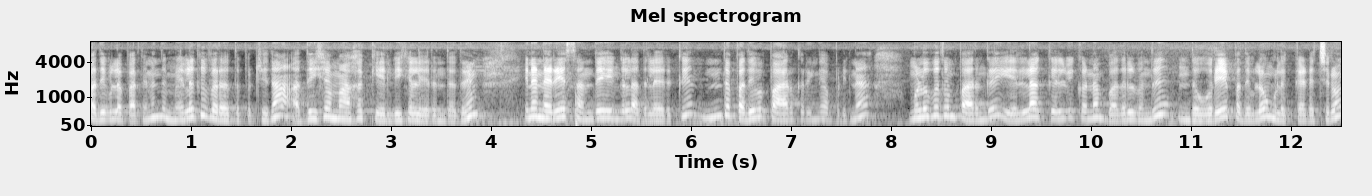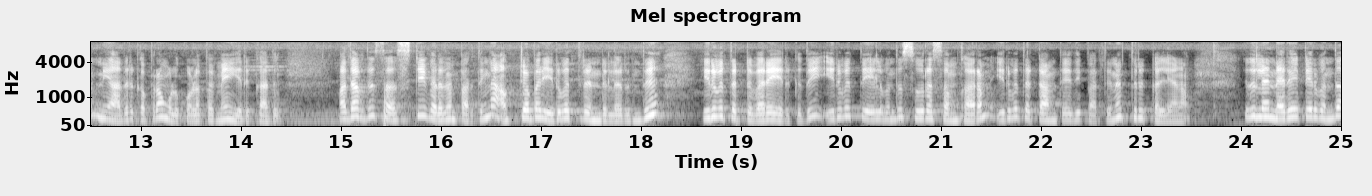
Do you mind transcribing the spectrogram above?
பதிவில் பார்த்தீங்கன்னா இந்த மிளகு விரதத்தை பற்றி தான் அதிகமாக கேள்விகள் இருந்தது. ஏன்னா நிறைய சந்தேகங்கள் அதில் இருக்குது இந்த பதிவை பார்க்குறீங்க அப்படின்னா முழுவதும் பாருங்கள் எல்லா கேள்விக்கான பதில் வந்து இந்த ஒரே பதிவில் உங்களுக்கு கிடச்சிரும். நீ அதற்கப்புறம் உங்களுக்கு குழப்பமே இருக்காது. அதாவது சஷ்டி விரதம் பார்த்தீங்கன்னா அக்டோபர் இருபத்தி ரெண்டுலேருந்து இருபத்தெட்டு வரை இருக்குது. இருபத்தேழு வந்து சூரசம்ஹாரம். இருபத்தெட்டாம் தேதி பார்த்தீங்கன்னா திருக்கல்யாணம். இதில் நிறைய பேர் வந்து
